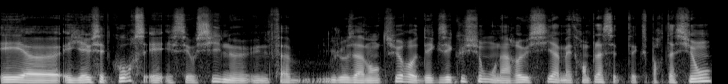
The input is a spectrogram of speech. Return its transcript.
Et, il y a eu cette course. Et, et c'est aussi une, une fabuleuse aventure d'exécution. On a réussi à mettre en place cette exportation,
